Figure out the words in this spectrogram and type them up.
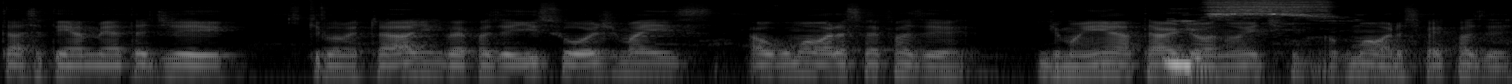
Tá, você tem a meta de quilometragem, vai fazer isso hoje, mas alguma hora você vai fazer. De manhã, à tarde ou à Isso. noite, alguma hora você vai fazer.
